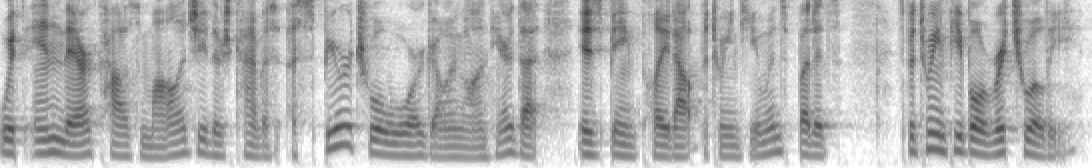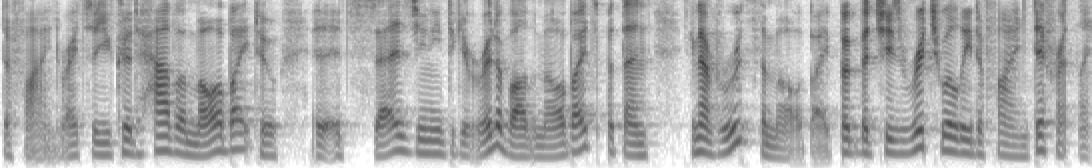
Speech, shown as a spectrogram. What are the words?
within their cosmology, there's kind of a, a, spiritual war going on here that is being played out between humans, but it's it's between people ritually defined, right? So you could have a Moabite who it says you need to get rid of all the Moabites, but then you can have Ruth the Moabite, but but she's ritually defined differently.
